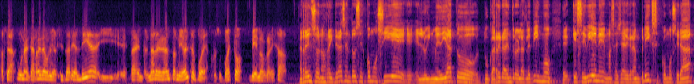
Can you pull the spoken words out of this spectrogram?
O sea, una carrera universitaria al día y está, entrenar en el alto nivel se puede, por supuesto, bien organizado. Renzo, ¿nos reiterás entonces cómo sigue eh, en lo inmediato tu carrera dentro del atletismo? Eh, ¿Qué se viene más allá del Grand Prix? ¿Cómo será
